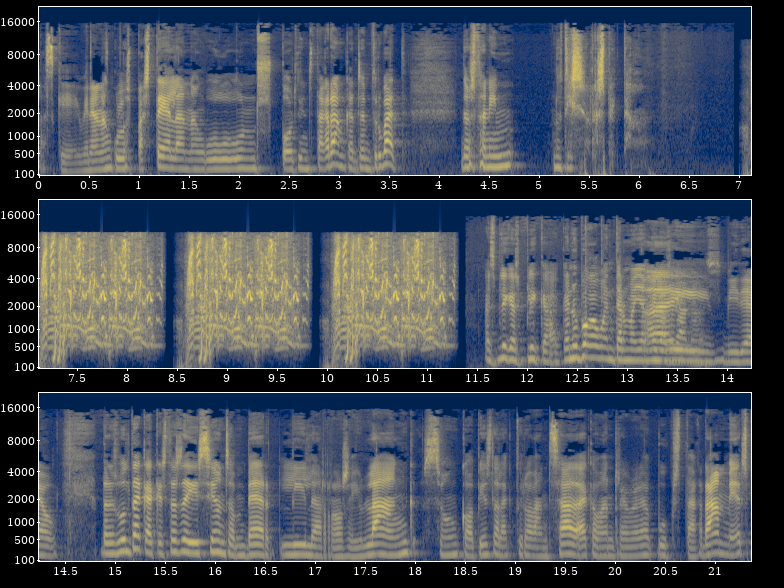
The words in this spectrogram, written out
les que venen en colors pastel en alguns posts d'Instagram que ens hem trobat. Doncs tenim notícies al respecte. Explica, explica, que no puc aguantar-me ja més les ganes. mireu. Resulta que aquestes edicions en verd, lila, rosa i blanc són còpies de lectura avançada que van rebre bookstagrammers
